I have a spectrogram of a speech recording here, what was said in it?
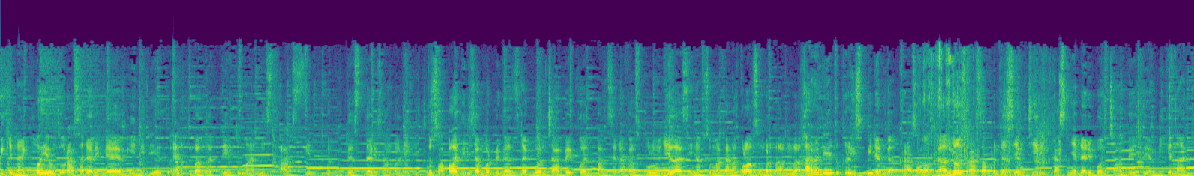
bikin lagi. Oh ya untuk rasa dari mie ayam ini dia tuh enak banget. Dia tuh manis, asin, pedas dari sambalnya gitu. Terus apalagi dicampur dengan snack bon cabe kulit pangsit level 10 nya. Gila sih nafsu makan aku langsung bertambah. Karena dia itu crispy dan gak keras sama sekali. Terus rasa pedas yang ciri khasnya dari bon cabe itu yang bikin lagi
